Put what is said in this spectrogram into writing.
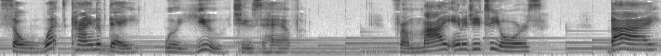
So, what kind of day will you choose to have? From my energy to yours. Bye.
